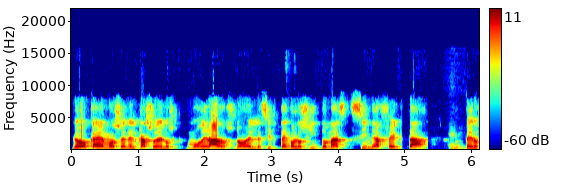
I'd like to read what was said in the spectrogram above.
Luego caemos en el caso de los moderados, ¿no? El decir, tengo los síntomas, sí me afecta, pero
